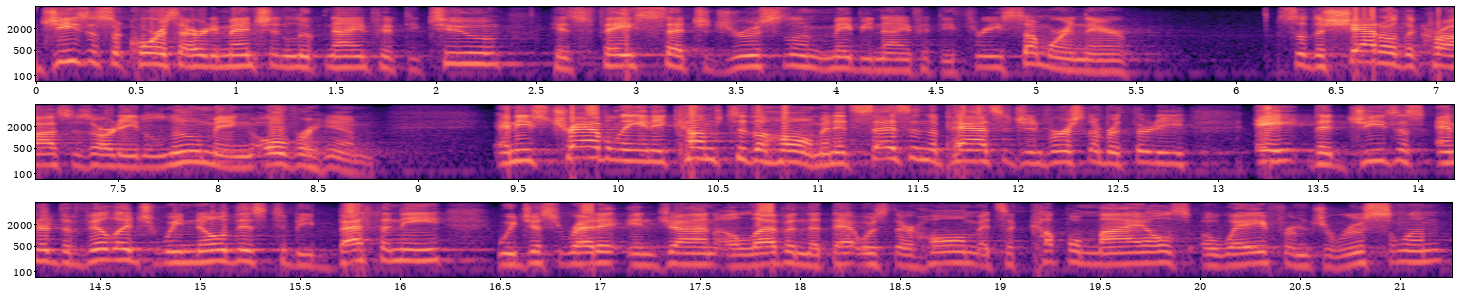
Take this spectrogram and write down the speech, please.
Jesus, of course, I already mentioned Luke 9.52, his face set to Jerusalem, maybe 9.53, somewhere in there. So the shadow of the cross is already looming over him. And he's traveling and he comes to the home. And it says in the passage in verse number 38 that Jesus entered the village. We know this to be Bethany. We just read it in John 11 that that was their home. It's a couple miles away from Jerusalem.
